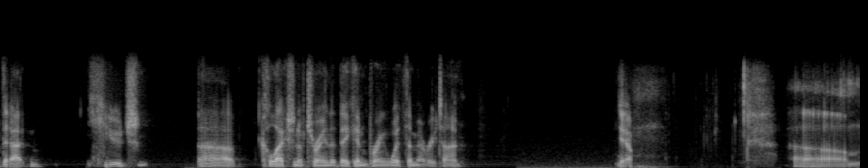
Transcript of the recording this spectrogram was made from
that huge uh, collection of terrain that they can bring with them every time. Yeah. Um,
